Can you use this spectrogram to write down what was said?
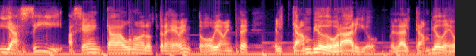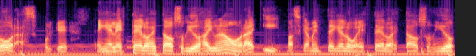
y así hacían en cada uno de los tres eventos. Obviamente el cambio de horario, ¿verdad? El cambio de horas, porque en el este de los Estados Unidos hay una hora y básicamente en el oeste de los Estados Unidos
